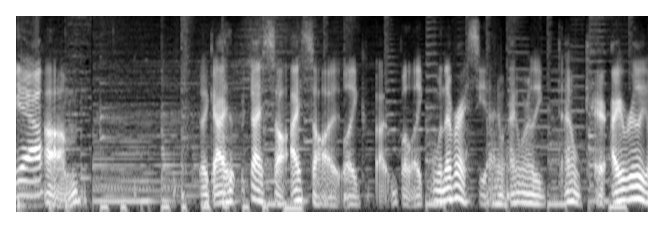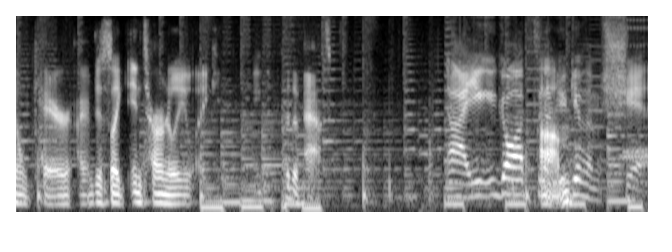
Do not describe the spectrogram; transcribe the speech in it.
yeah. um like I which I saw I saw it like but, but like whenever I see it I don't, I don't really I don't care I really don't care I'm just like internally like you could have asked Ah, you, you go up to them, you Um, give them shit.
